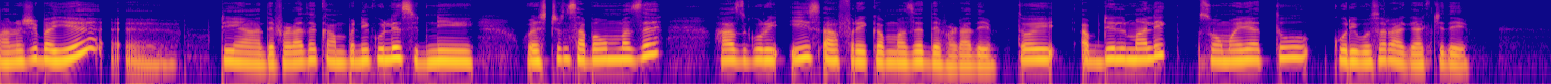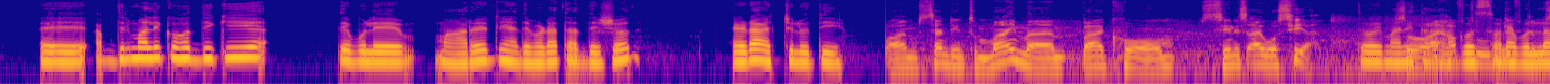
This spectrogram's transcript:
মানুষে বাইয়ে টিয়া দেফাড়াতে কোম্পানি খুলে সিডনি ওয়েস্টার্ন সাবাম মাঝে, হাজগুড়ি ইস্ট আফ্রিকার মাঝে দেফাড়া দে তো আব্দুল মালিক সোমাইয়াতো কুড়ি বছর আগে আছে দে। আব্দুল মালিক হদ্দি কি তে বলে, মারে টিয়া দেফাড়া তার দেশত, এডা আচ্ছিলতি I'm sending to my mom back home since I was here. So I তার have গোস to চলা give them বললা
